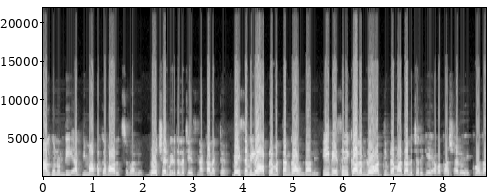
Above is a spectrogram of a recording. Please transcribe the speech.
పద్నాలుగు నుండి అగ్నిమాపక వారోత్సవాలు. బ్రోచర్ విడుదల చేసిన కలెక్టర్ వేసవిలో అప్రమత్తంగా ఉండాలి. ఈ వేసవి కాలంలో అగ్ని ప్రమాదాలు జరిగే అవకాశాలు ఎక్కువగా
